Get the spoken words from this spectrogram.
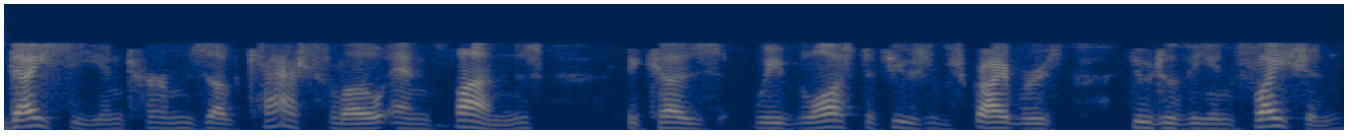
dicey in terms of cash flow and funds because we've lost a few subscribers due to the inflation.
